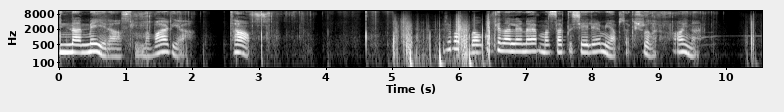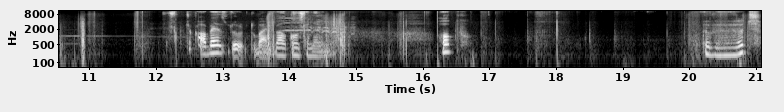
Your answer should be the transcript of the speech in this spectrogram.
Dinlenme yeri aslında var ya. Tamam. Acaba balkon kenarlarına yapmasak da şeyleri mi yapsak şuralara? Aynen. Çok abez durdu bence balkon kenarında. Hop. Evet.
